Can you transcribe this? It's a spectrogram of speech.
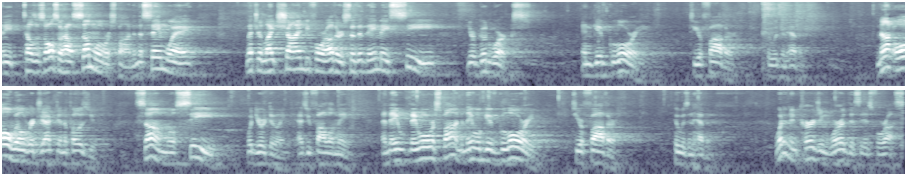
Then he tells us also how some will respond. In the same way, let your light shine before others so that they may see your good works and give glory to your Father who is in heaven. Not all will reject and oppose you. Some will see what you're doing as you follow me. And they, they will respond and they will give glory to your Father who is in heaven. What an encouraging word this is for us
